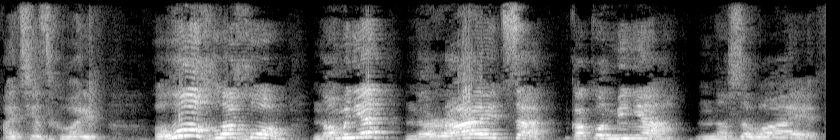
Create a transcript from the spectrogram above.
Отец говорит, лох лохом, но мне нравится, как он меня называет.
